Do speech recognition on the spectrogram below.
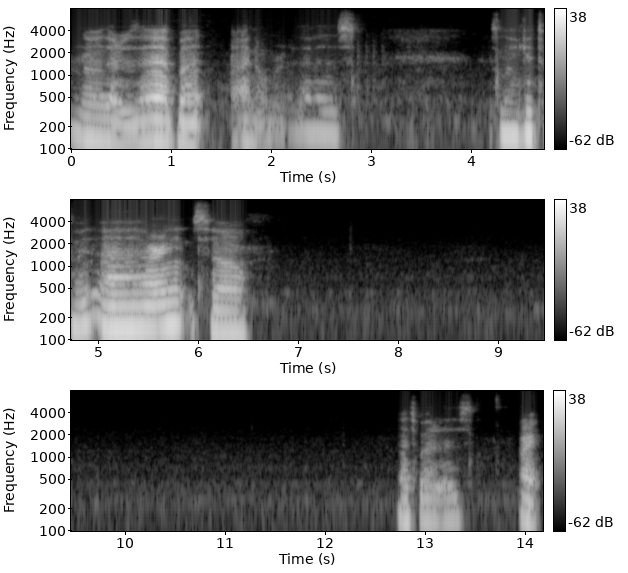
No, there's that, but I know where that is. Just need to get to it. Uh, Alright, so. That's what it is. Alright.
